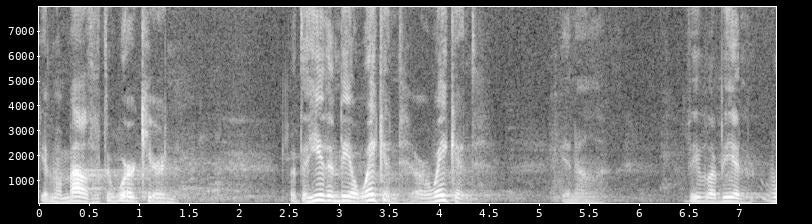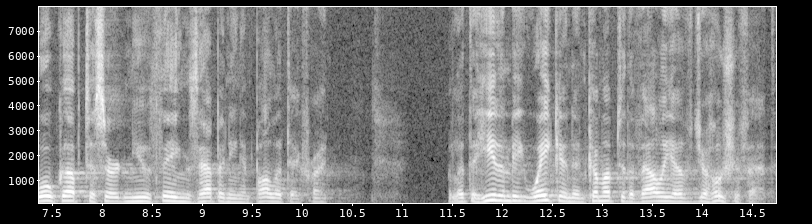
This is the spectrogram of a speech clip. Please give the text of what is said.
Get my mouth to work here and let the heathen be awakened or awakened, you know. People are being woke up to certain new things happening in politics, right? But let the heathen be wakened and come up to the valley of Jehoshaphat,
